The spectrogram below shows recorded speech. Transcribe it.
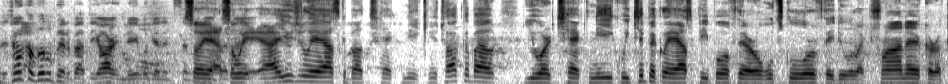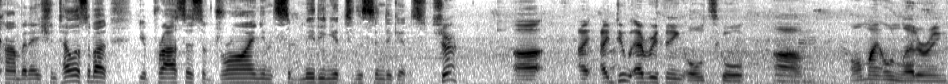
To talk a little bit about the art, and Dave will get into some. So yeah, so I- we, I usually ask about technique. Can you talk about your technique? We typically ask people if they're old school or if they do electronic or a combination. Tell us about your process of drawing and submitting it to the syndicates. Sure. Uh, I, I do everything old school. Um, all my own lettering,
